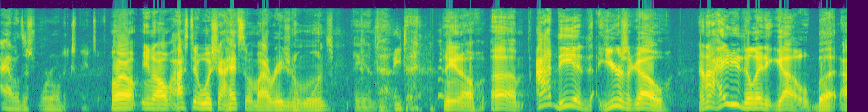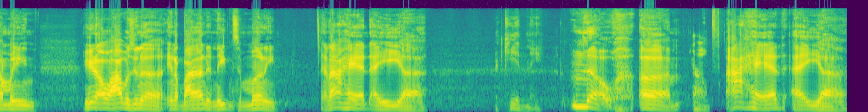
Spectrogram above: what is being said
out of this world expensive. Well, you know, I still wish I had some of my original ones, and Me too. you know, um, I did years ago, and I hated to let it go. But I mean, you know, I was in a in a bind and needing some money, and I had a uh, A kidney. no, um, Oh, I had a uh,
